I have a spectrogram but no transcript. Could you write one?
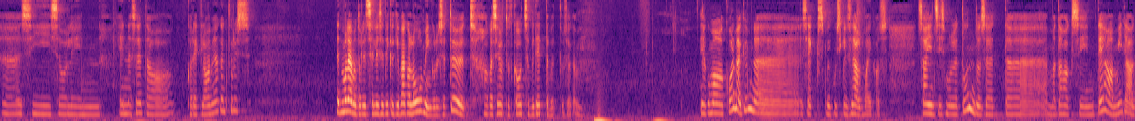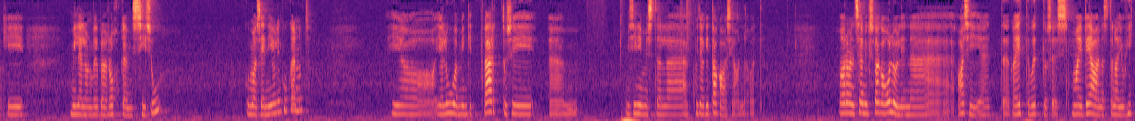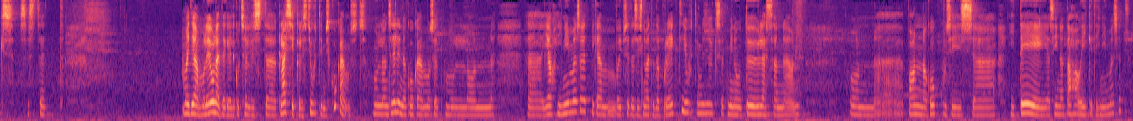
Äh, siis olin enne seda ka reklaamiagentuuris. Need mõlemad olid sellised ikkagi väga loomingulised tööd, aga seotud ka otsapidi ettevõtlusega. ja kui ma kolmekümneseks või kuskil seal paigas sain, siis mulle tundus, et äh, ma tahaksin teha midagi, millel on võib-olla rohkem sisu, kui ma seni olin kogenud. ja, ja luua mingeid väärtusi, ähm, mis inimestele kuidagi tagasi annavad. ma arvan, et see on üks väga oluline asi, et ka ettevõtluses ma ei pea ennast täna juhiks, sest et ma ei tea, mul ei ole tegelikult sellist äh, klassikalist juhtimiskogemust, mul on selline kogemus, et mul on äh, jah, inimesed, pigem võib seda siis nimetada projekti juhtimiseks, et minu tööülesanne on, on äh, panna kokku siis äh, idee ja sinna taha õiged inimesed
